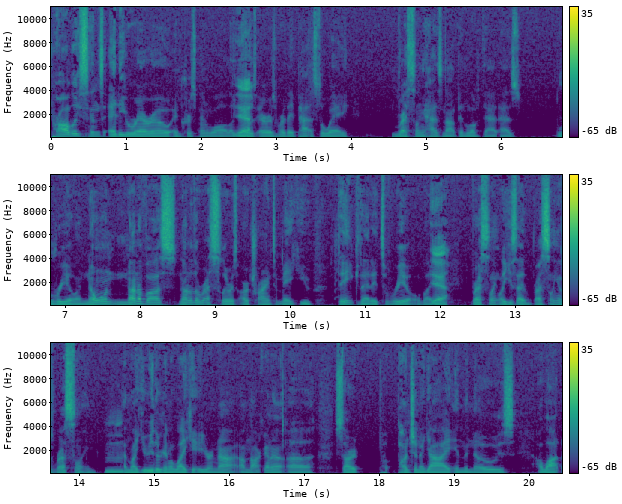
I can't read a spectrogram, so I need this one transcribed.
probably since Eddie Guerrero and Chris Benoit, like Yeah. those eras where they passed away, wrestling has not been looked at as real, and no one, none of us, none of the wrestlers are trying to make you think that it's real. Like yeah. wrestling, like you said, wrestling is wrestling, Mm. and like you're either gonna like it or you're not. I'm not gonna uh, start p- punching a guy in the nose a lot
